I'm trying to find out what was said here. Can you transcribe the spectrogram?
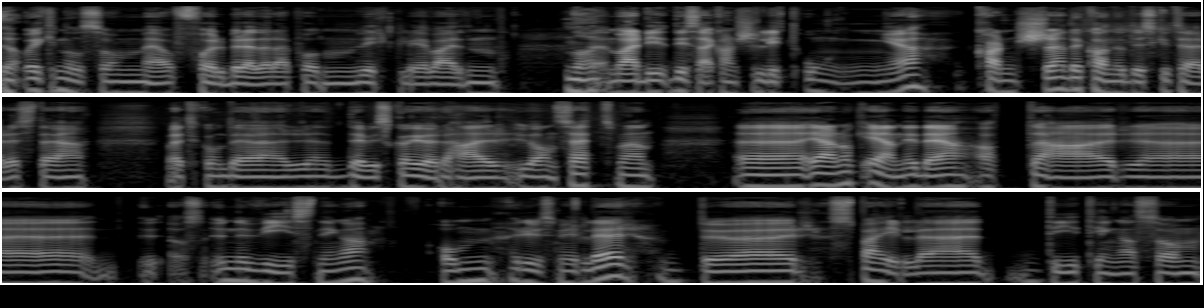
Ja. Og ikke noe som med å forberede deg på den virkelige verden. Nei. Eh, Nå er de, disse er kanskje litt unge, kanskje. Det kan jo diskuteres. Det jeg vet ikke om det er det vi skal gjøre her uansett. Men eh, jeg er nok enig i det at det er uh, Undervisninga om rusmidler bør speile de tinga som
